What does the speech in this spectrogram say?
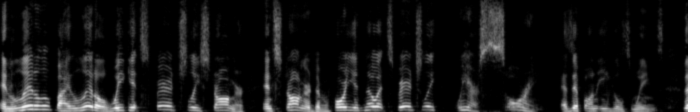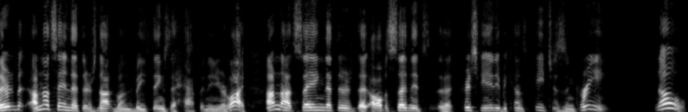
And little by little, we get spiritually stronger and stronger. Before you know it, spiritually, we are soaring as if on eagle's wings. There, I'm not saying that there's not going to be things that happen in your life. I'm not saying that there's that all of a sudden it's that Christianity becomes peaches and cream. No,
